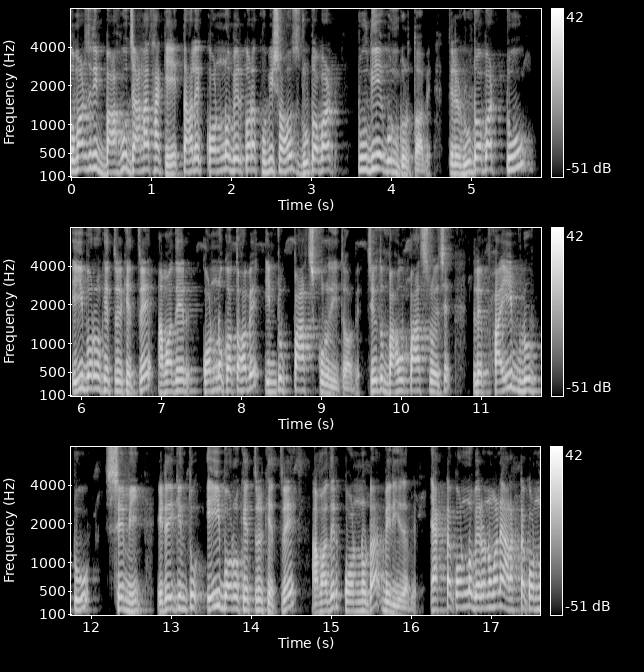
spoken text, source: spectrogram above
তোমার যদি বাহু জানা থাকে, তাহলে কর্ণ বের করা খুবই সহজ রুট ওভার টু দিয়ে গুণ করতে হবে। তাহলে রুট ওভার টু এই বড় ক্ষেত্রের ক্ষেত্রে আমাদের কর্ণ কত হবে? ইন্টু পাঁচ করে দিতে হবে। যেহেতু বাহু পাঁচ রয়েছে, তাহলে ফাইভ রুট টু সেমি এটাই কিন্তু এই বড় ক্ষেত্রের ক্ষেত্রে আমাদের কর্ণটা বেরিয়ে যাবে। একটা কর্ণ বেরোনো মানে আরেকটা কর্ণ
